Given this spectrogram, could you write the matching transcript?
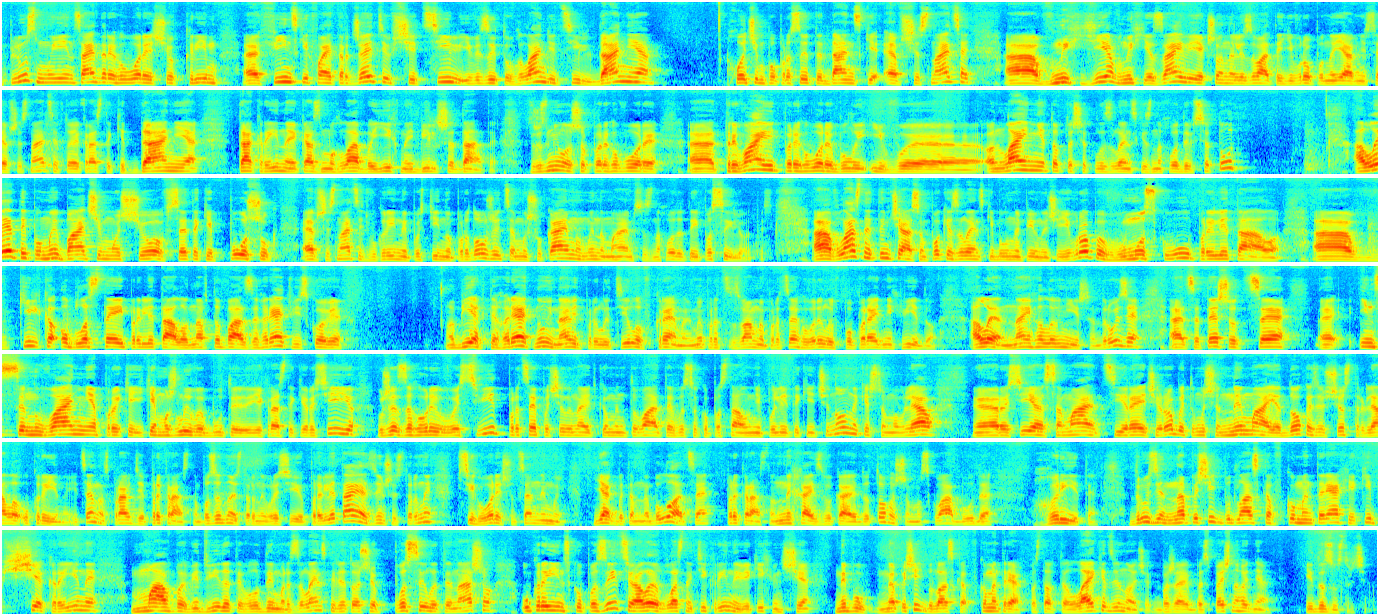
Плюс мої інсайдери говорять, що крім е, фінських файтер-джетів, ще ціль і візиту в Голландію, ціль Данія. Хочемо попросити данські F-16. А, В них є, в них є зайві. Якщо аналізувати Європу наявність F-16, то якраз таки Данія. Та країна, яка змогла би їх найбільше дати, зрозуміло, що переговори е, тривають. Переговори були і в е, онлайні, тобто, ще коли Зеленський знаходився тут. Але, типу, ми бачимо, що все-таки пошук F-16 в Україні постійно продовжується. Ми шукаємо, ми намагаємося знаходити і посилюватись. А власне, тим часом, поки Зеленський був на півночі Європи, в Москву прилітало, а, в кілька областей прилітало, нафтобази горять, військові. Об'єкти горять, ну і навіть прилетіло в Кремль. Ми про це з вами про це говорили в попередніх відео. Але найголовніше, друзі, це те, що це інсценування, про яке, яке можливе бути якраз таки Росією, вже заговорив весь світ. Про це почали навіть коментувати високопоставлені політики і чиновники, що мовляв, е, Росія сама ці речі робить, тому що немає доказів, що стріляла Україна, і це насправді прекрасно. Бо з одної сторони в Росію прилітає, з іншої сторони всі говорять, що це не ми. Як би там не було, а це прекрасно. Нехай звикають до того, що Москва буде горіти. Друзі, напишіть, будь ласка, в коментарях, які б ще країни мав би відвідати Володимир Зеленський для того, щоб посилити нашу українську позицію, але власне ті країни, в яких він ще не був. Напишіть, будь ласка, в коментарях, поставте лайк і дзвіночок. Бажаю безпечного дня і до зустрічі.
